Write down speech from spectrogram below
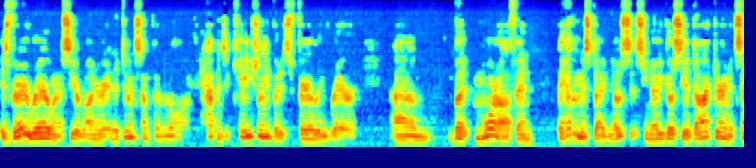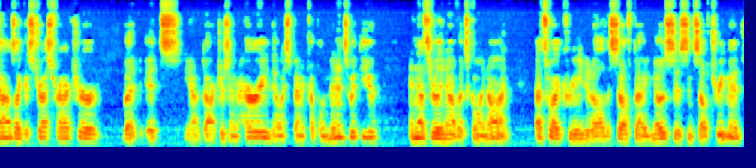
it's very rare when I see a runner and they're doing something wrong. It happens occasionally, but it's fairly rare. Um, but more often, they have a misdiagnosis. You know, you go see a doctor and it sounds like a stress fracture, but it's you know, doctor's in a hurry. They only spend a couple of minutes with you, and that's really not what's going on. That's why I created all the self-diagnosis and self-treatment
